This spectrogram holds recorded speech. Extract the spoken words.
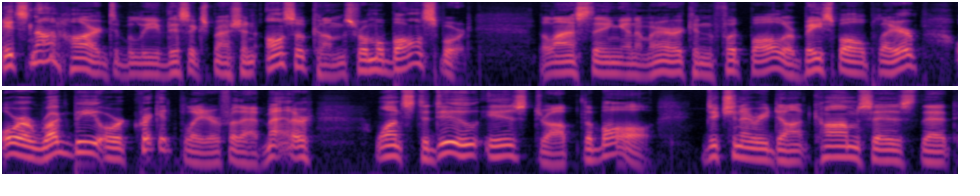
It's not hard to believe this expression also comes from a ball sport. The last thing an American football or baseball player, or a rugby or cricket player for that matter, wants to do is drop the ball. Dictionary.com says that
